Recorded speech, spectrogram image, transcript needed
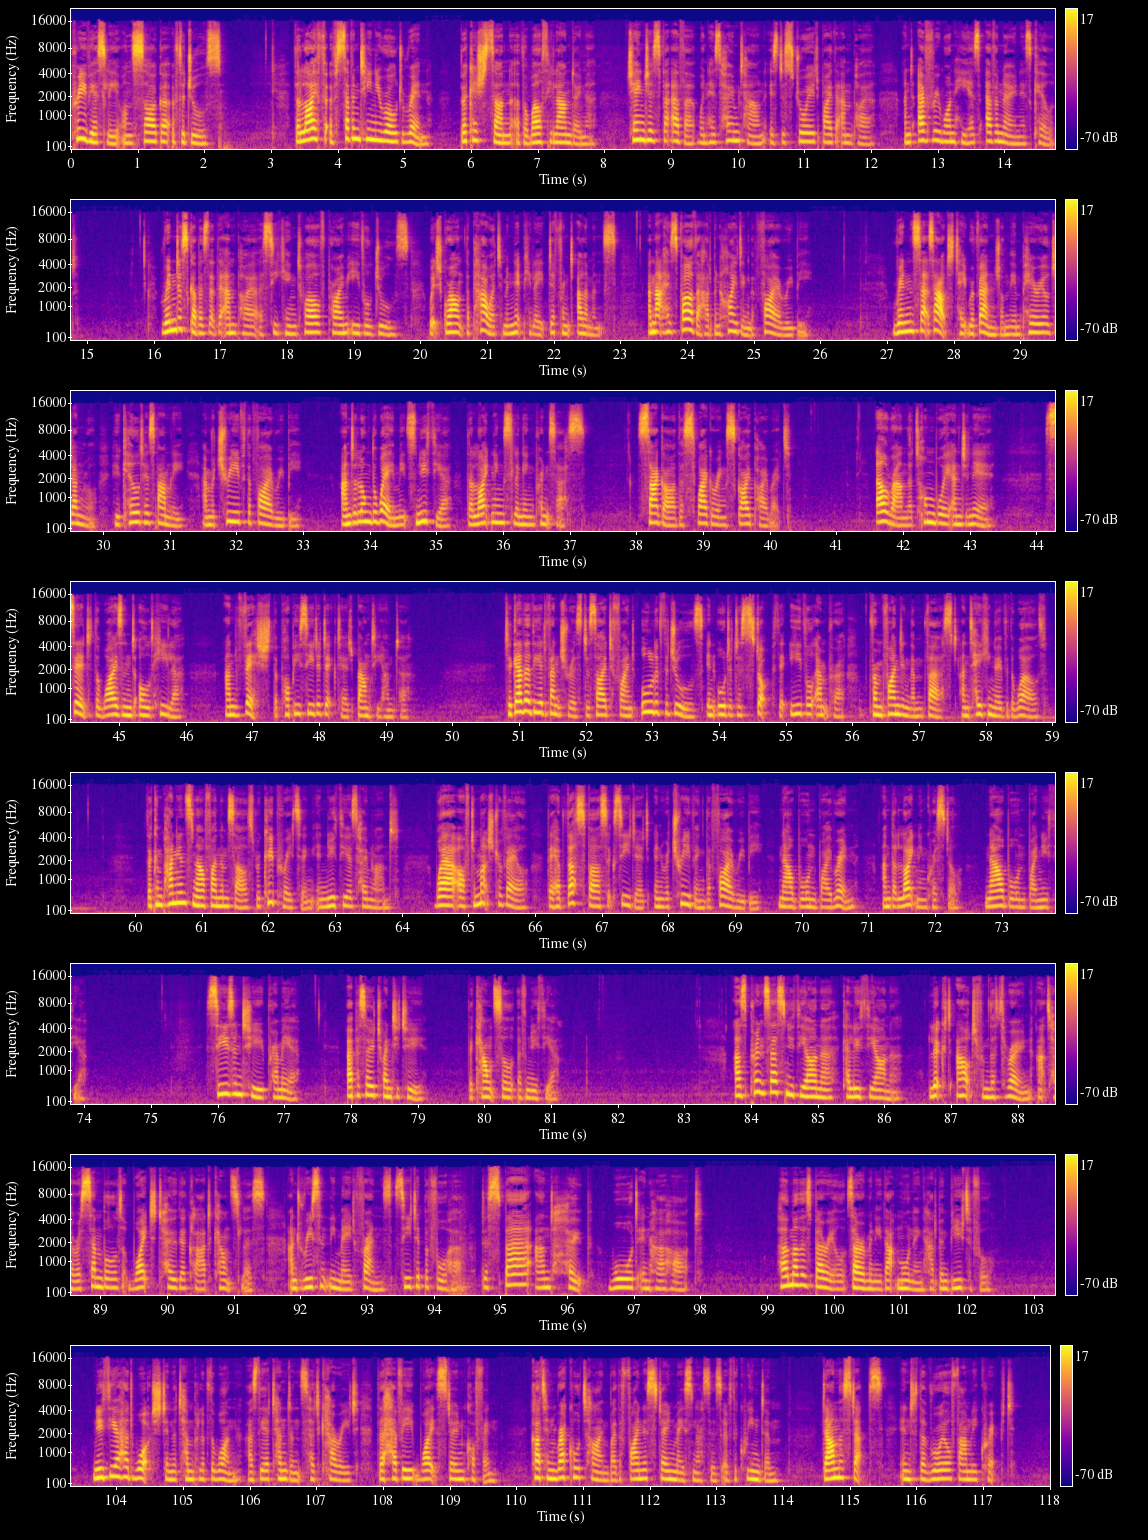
Previously on Saga of the Jewels. The life of 17 year old Rin, bookish son of a wealthy landowner, changes forever when his hometown is destroyed by the Empire and everyone he has ever known is killed. Rin discovers that the Empire are seeking 12 primeval jewels, which grant the power to manipulate different elements, and that his father had been hiding the fire ruby. Rin sets out to take revenge on the Imperial general who killed his family and retrieve the fire ruby, and along the way meets Nuthia, the lightning slinging princess, Sagar, the swaggering sky pirate, Elran, the tomboy engineer, Sid, the wizened old healer, and Vish, the poppy seed addicted bounty hunter. Together, the adventurers decide to find all of the jewels in order to stop the evil emperor from finding them first and taking over the world. The companions now find themselves recuperating in Nuthia's homeland, where, after much travail, they have thus far succeeded in retrieving the fire ruby, now borne by Rin, and the lightning crystal, now borne by Nuthia. Season 2 premiere, Episode 22 The Council of Nuthia. As Princess Nuthiana Caluthiana looked out from the throne at her assembled white toga clad councillors and recently made friends seated before her, despair and hope warred in her heart. Her mother's burial ceremony that morning had been beautiful. Nuthia had watched in the Temple of the One as the attendants had carried the heavy white stone coffin cut in record time by the finest stonemasonesses of the queendom, down the steps into the royal family crypt,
